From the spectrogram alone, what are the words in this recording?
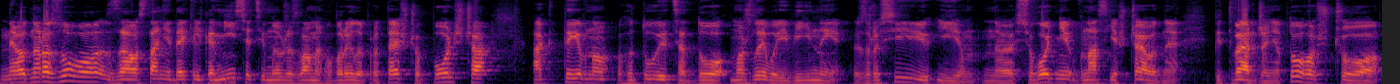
Неодноразово за останні декілька місяців ми вже з вами говорили про те, що Польща активно готується до можливої війни з Росією, і сьогодні в нас є ще одне підтвердження того, що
